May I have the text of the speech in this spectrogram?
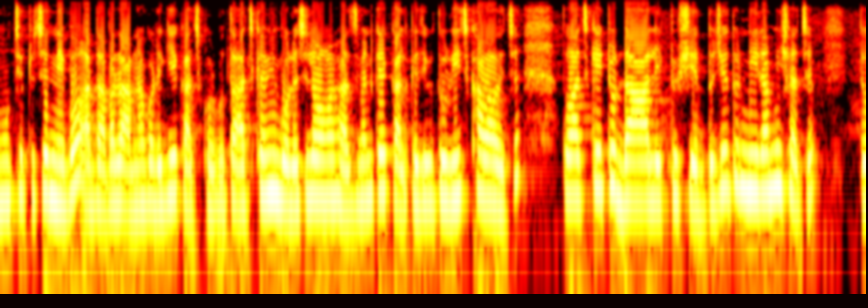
মুছে টুছে নেব আর আবার রান্না করে গিয়ে কাজ করব। তো আজকে আমি বলেছিলাম আমার হাজব্যান্ডকে কালকে যেহেতু রিচ খাওয়া হয়েছে, তো আজকে একটু ডাল, একটু সেদ্ধ, যেহেতু নিরামিষ আছে, তো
